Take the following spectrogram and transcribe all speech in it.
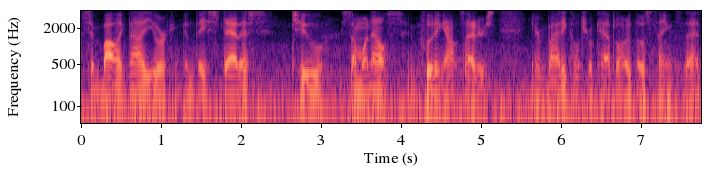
symbolic value or can convey status to someone else, including outsiders. Your embodied cultural capital are those things that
